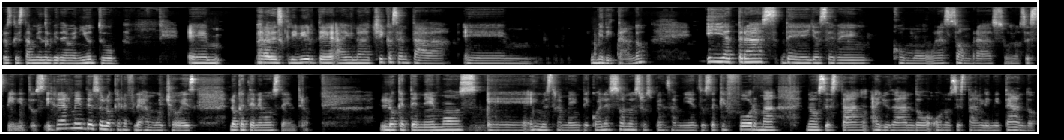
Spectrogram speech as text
los que están viendo el video en YouTube, em, para describirte, hay una chica sentada em, meditando y atrás de ella se ven como unas sombras, unos espíritus. Y realmente eso lo que refleja mucho es lo que tenemos dentro lo que tenemos eh, en nuestra mente, cuáles son nuestros pensamientos, de qué forma nos están ayudando o nos están limitando,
